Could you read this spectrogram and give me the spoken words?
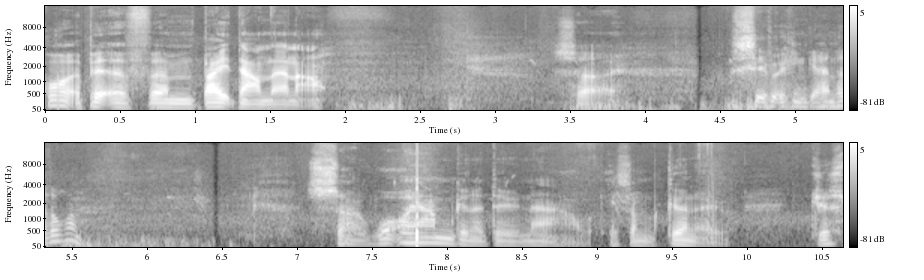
quite a bit of um, bait down there now. So, see if we can get another one. So, what I am going to do now is I'm going to just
